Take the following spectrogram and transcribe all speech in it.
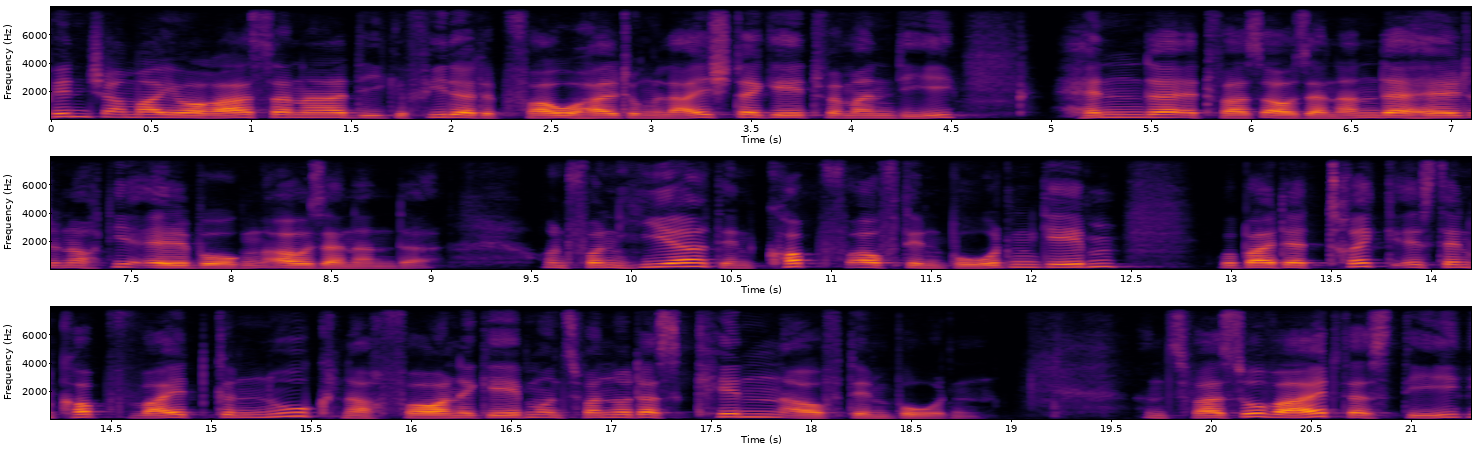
Pincha Mayurasana, die gefiederte Pfauhaltung, leichter geht, wenn man die Hände etwas auseinander hält und auch die Ellbogen auseinander. Und von hier den Kopf auf den Boden geben, wobei der Trick ist, den Kopf weit genug nach vorne geben, und zwar nur das Kinn auf den Boden. Und zwar so weit, dass die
